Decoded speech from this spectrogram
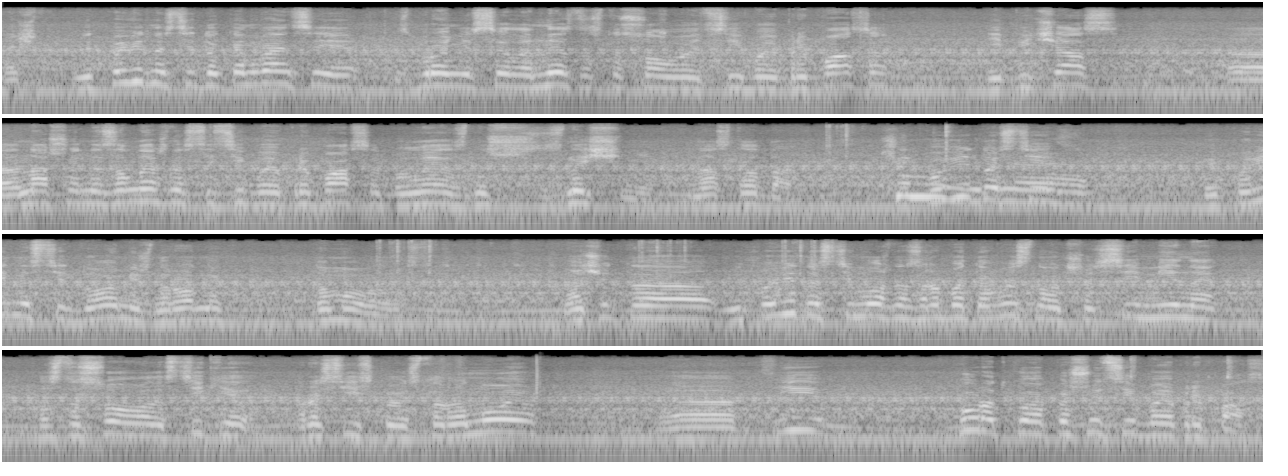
Значить, відповідності до конвенції Збройні сили не застосовують ці боєприпаси, і під час е, нашої незалежності ці боєприпаси були знищені на складах. Відповідності, відповідності до міжнародних домовленостей. Значить, е, відповідності можна зробити висновок, що всі міни застосовувалися тільки російською стороною. Е, І коротко опишу ці боєприпаси.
